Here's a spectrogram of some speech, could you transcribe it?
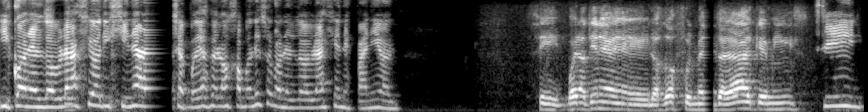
Y con el doblaje original, ya podías verlo en japonés o con el doblaje en español. Sí, bueno, tiene los dos Full Metal Alchemist, Sí,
